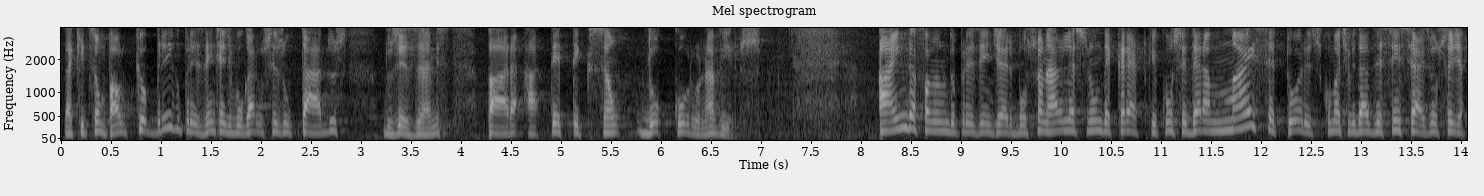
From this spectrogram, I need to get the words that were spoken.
daqui de São Paulo, que obriga o presidente a divulgar os resultados dos exames para a detecção do coronavírus. Ainda falando do presidente Jair Bolsonaro, ele assinou um decreto que considera mais setores como atividades essenciais, ou seja,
